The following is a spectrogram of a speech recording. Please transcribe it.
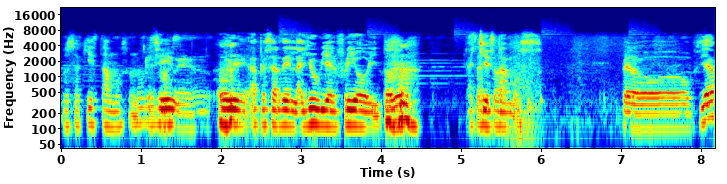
pues aquí estamos, ¿no? Sí, hoy a pesar de la lluvia, el frío y todo, aquí estamos. Pero pues, ya,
